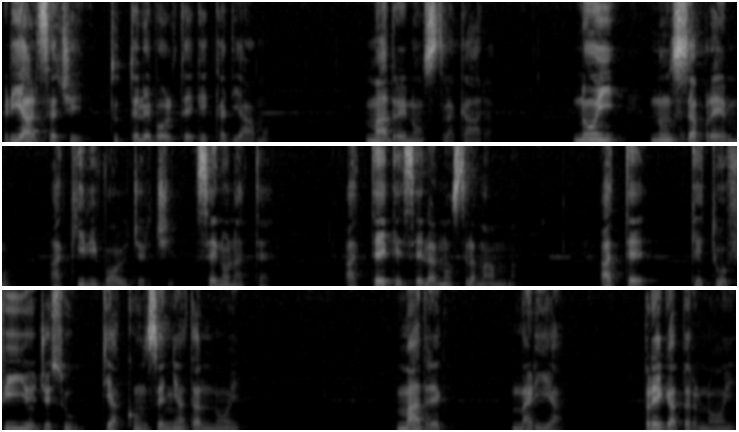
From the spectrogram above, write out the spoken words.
rialzaci tutte le volte che cadiamo. Madre nostra cara, noi non sapremo a chi rivolgerci se non a te, a te che sei la nostra mamma, a te che tuo figlio Gesù ti ha consegnato a noi. Madre Maria, prega per noi,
